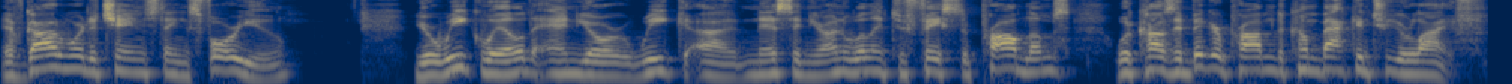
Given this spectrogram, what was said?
if God were to change things for you, your weak willed and your weakness and you're unwilling to face the problems would cause a bigger problem to come back into your life.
